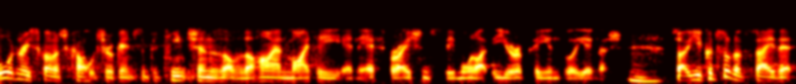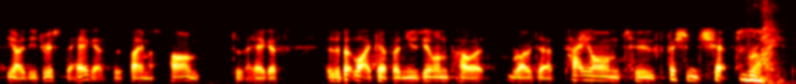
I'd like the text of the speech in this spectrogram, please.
ordinary Scottish culture against the pretensions of the high and mighty and the aspirations to be more like the Europeans or the English. So you could sort of say that, you know, the address to the haggis, the famous poem to the haggis, is a bit like if a New Zealand poet wrote a paean to fish and chips. Right,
